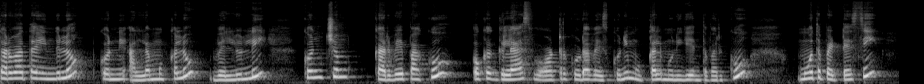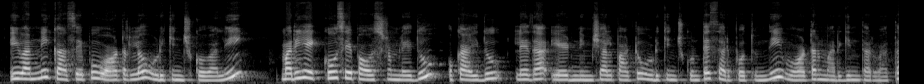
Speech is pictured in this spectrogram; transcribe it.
తర్వాత ఇందులో కొన్ని అల్లం ముక్కలు వెల్లుల్లి కొంచెం కరివేపాకు ఒక గ్లాస్ వాటర్ కూడా వేసుకొని ముక్కలు మునిగేంత వరకు మూత పెట్టేసి ఇవన్నీ కాసేపు వాటర్లో ఉడికించుకోవాలి. మరీ ఎక్కువసేపు అవసరం లేదు. ఒక ఐదు లేదా ఏడు నిమిషాల పాటు ఉడికించుకుంటే సరిపోతుంది. వాటర్ మరిగిన తర్వాత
